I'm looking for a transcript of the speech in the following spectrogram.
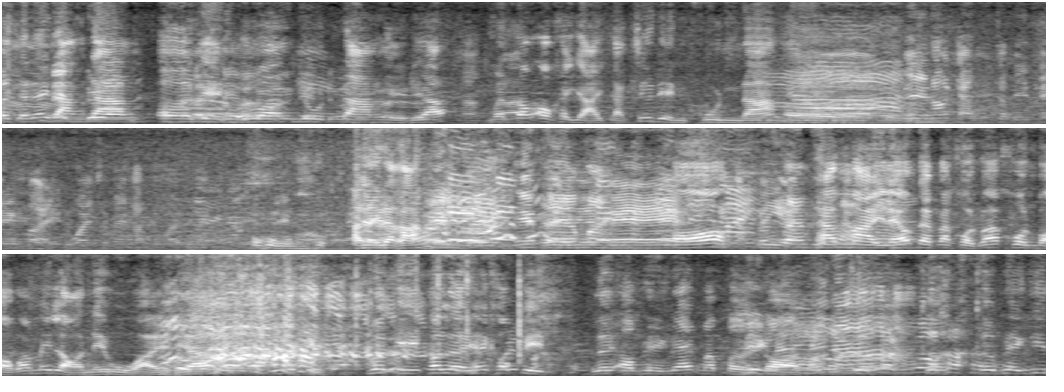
มันจะได้ดังๆเออเด่นดวงหยุดดังเลยเนี้ยมันต้องเอาขยายจากชื่อเด่นคุณนะเออ นี่นอกจากนี้จะมีเพลงใหม่ด้วยใช่ไหมครับหรือว่ายังไง โอ้โหอะไรนะครับ เอฟใหม่อ๋อเป็นการทำใหม่แล้วแต่ปรากฏว่าคนบอกว่าไม่หลอนในหัวอย่างเงี้ยเมื่อกี้ก็เลยให้เขาปิดเลยเอาเพลงแรกมาเปิดก่อนคือคือคือเพลงที่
